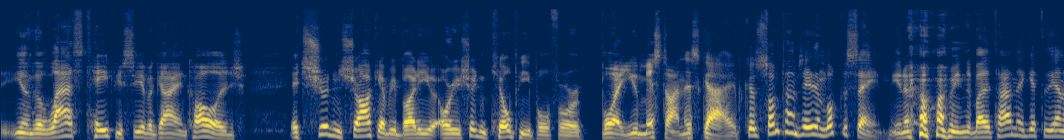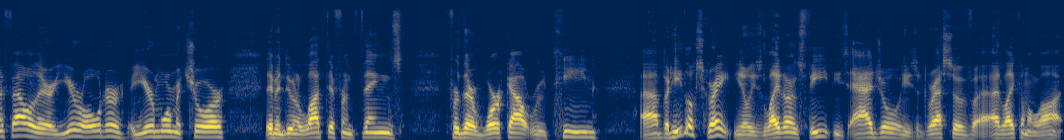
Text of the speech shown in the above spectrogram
you know the last tape you see of a guy in college it shouldn't shock everybody or you shouldn't kill people for boy you missed on this guy because sometimes they didn't look the same you know? I mean by the time they get to the nfl they're a year older a year more mature. They've been doing a lot different things for their workout routine. Uh, but he looks great. You know he's light on his feet. He's agile. He's aggressive. I like him a lot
